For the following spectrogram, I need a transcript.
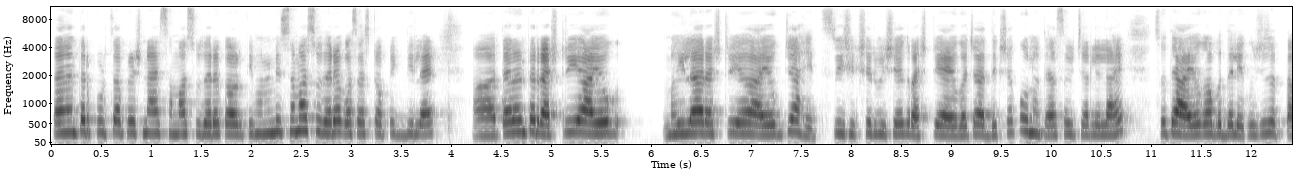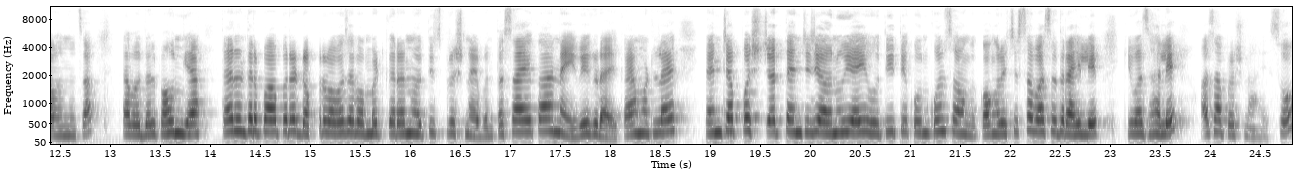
त्यानंतर पुढचा प्रश्न आहे समाजसुधारकावरती. म्हणून मी समाजसुधारक असाच टॉपिक दिला आहे त्यानंतर राष्ट्रीय आयोग महिला राष्ट्रीय आयोग जे आहेत स्त्री शिक्षण विषयक राष्ट्रीय आयोगाच्या अध्यक्ष कोण होत्या असं विचारलेलं आहे. सो त्या आयोगाबद्दल एकोणीसशे सत्तावन्नचा त्याबद्दल पाहून घ्या. त्यानंतर पहा परत डॉक्टर बाबासाहेब आंबेडकरांवरतीच प्रश्न आहे पण तसा आहे का नाही? वेगळा आहे. काय म्हटलं आहे त्यांच्या पश्चात त्यांचे जे अनुयायी होती ते कोण कोण काँग्रेसचे सभासद राहिले किंवा झाले असा प्रश्न आहे. सो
